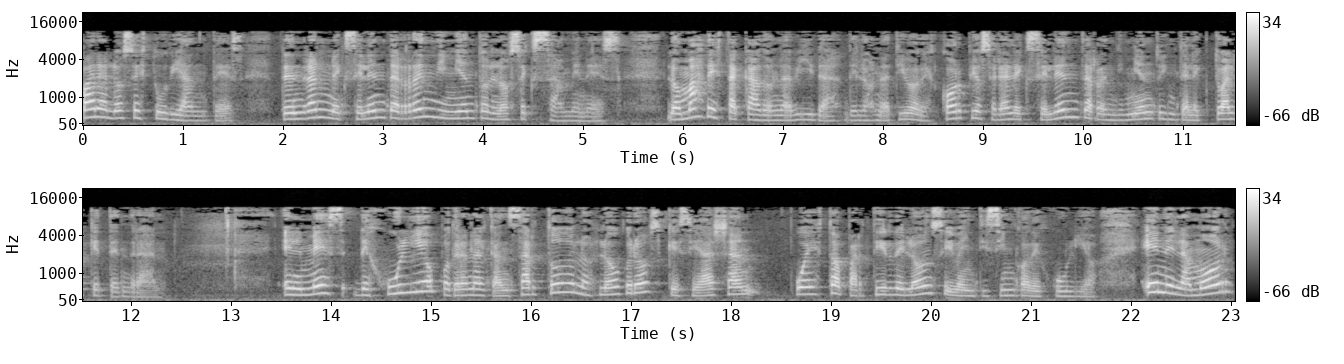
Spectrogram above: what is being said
para los estudiantes. Tendrán un excelente rendimiento en los exámenes. Lo más destacado en la vida de los nativos de Escorpio será el excelente rendimiento intelectual que tendrán. El mes de julio podrán alcanzar todos los logros que se hayan puesto a partir del 11 y 25 de julio. En el amor,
